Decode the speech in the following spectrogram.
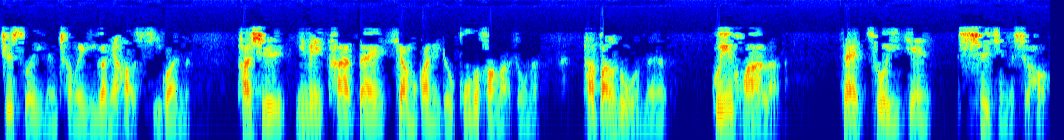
之所以能成为一个良好习惯呢，它是因为它在项目管理这个工作方法中呢，它帮助我们规划了在做一件事情的时候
